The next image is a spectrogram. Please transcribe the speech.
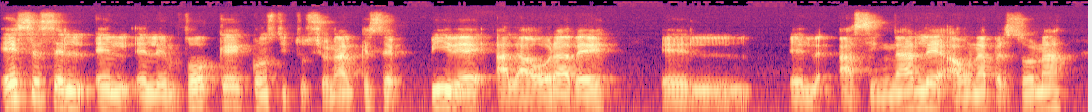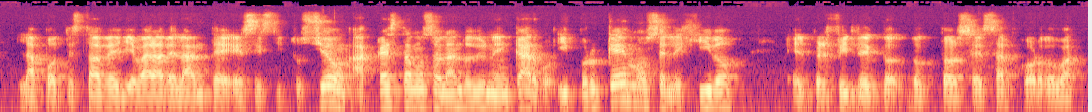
ese es el, enfoque constitucional que se pide a la hora de el, asignarle a una persona la potestad de llevar adelante esa institución. Acá estamos hablando de un encargo. ¿Y por qué hemos elegido el perfil del doctor César Córdoba?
